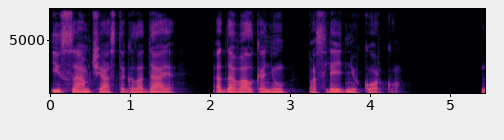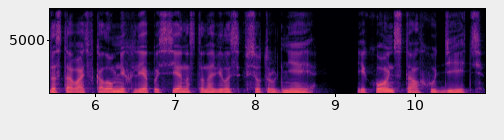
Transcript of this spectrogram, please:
и сам, часто голодая, отдавал коню последнюю корку. Доставать в коломне хлеб и сено становилось все труднее, и конь стал худеть.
